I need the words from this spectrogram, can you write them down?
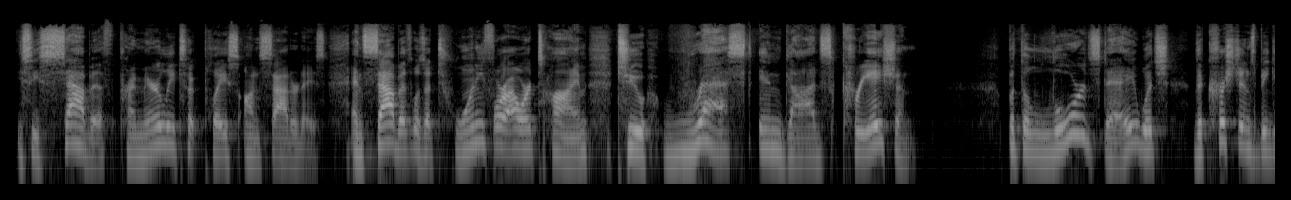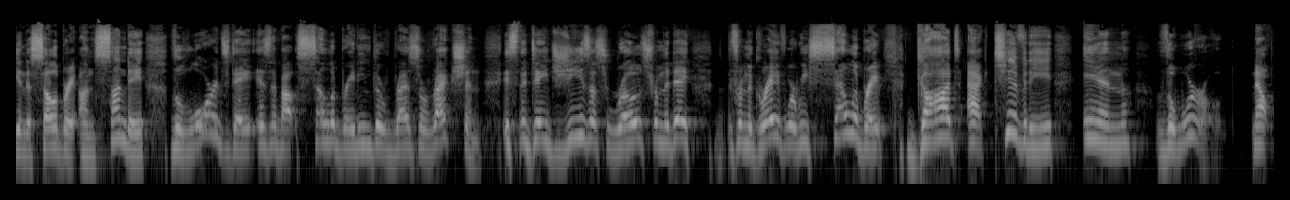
You see, Sabbath primarily took place on Saturdays, and Sabbath was a 24 hour time to rest in God's creation. But the Lord's Day, which the Christians begin to celebrate on Sunday, the Lord's Day is about celebrating the resurrection. It's the day Jesus rose from the day from the grave where we celebrate God's activity in the world. Now,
